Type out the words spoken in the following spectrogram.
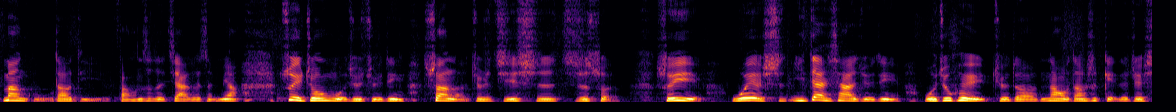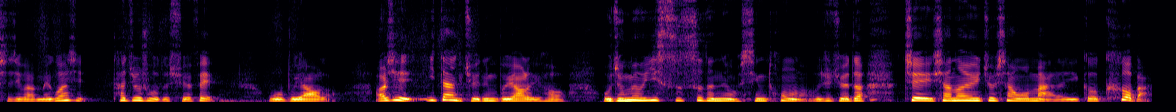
曼谷到底房子的价格怎么样。最终我就决定算了，就是及时止损。所以我也是一旦下了决定，我就会觉得，那我当时给的这十几万没关系，它就是我的学费，我不要了。而且一旦决定不要了以后，我就没有一丝丝的那种心痛了。我就觉得这相当于就像我买了一个课吧，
